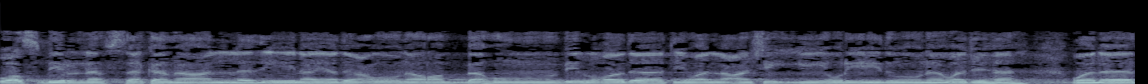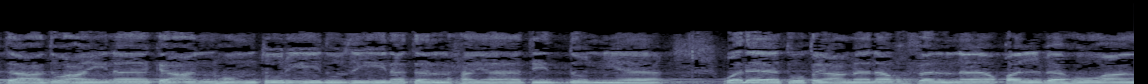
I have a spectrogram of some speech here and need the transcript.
واصبر نفسك مع الذين يدعون ربهم بالغداة والعشي يريدون وجهه ولا تعد عيناك عنهم تريد زينة الحياة الدنيا ولا تطع من أغفلنا قلبه عن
